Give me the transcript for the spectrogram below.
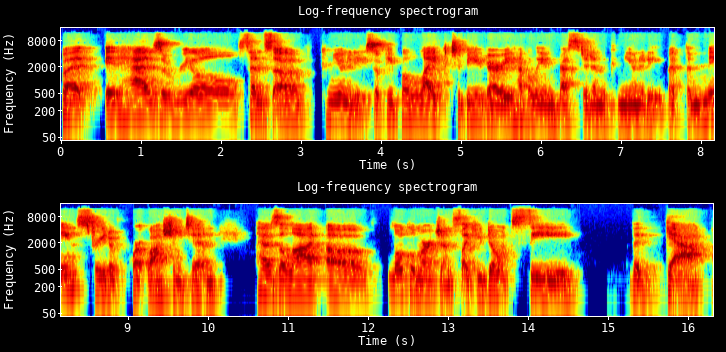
but it has a real sense of community. So people like to be very heavily invested in the community. But the main street of Port Washington has a lot of local merchants. Like you don't see the Gap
